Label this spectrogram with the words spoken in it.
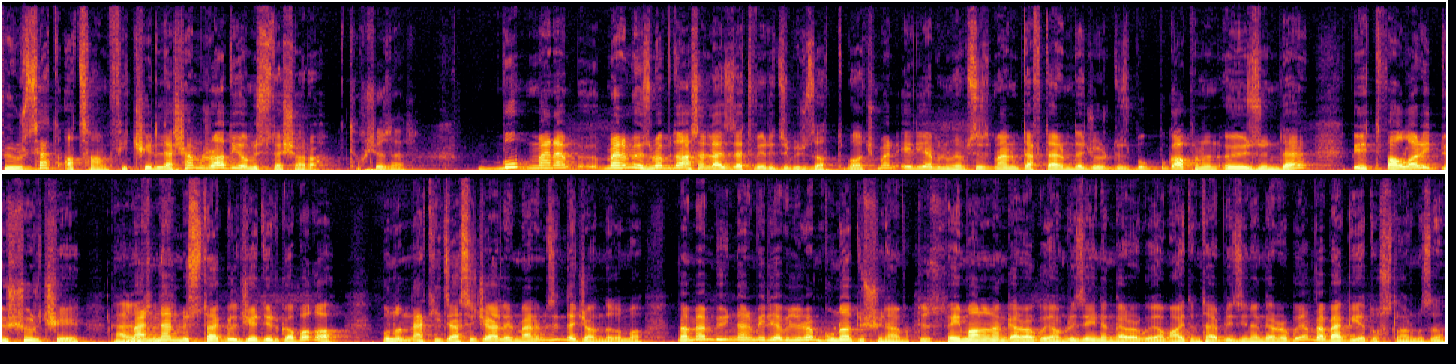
fürsət açan, fikirləşəm radio müstəşara. Çox gözəl. Bu mənə mənim özümə bu da əsən ləzzət verici bir zaddır. Bax mən eləyə bilmirəm. Siz mənim dəftərimdə gördünüz. Bu bu qapının özündə bir ittifaqlar düşür ki, Hələ məndən müstəqil gedir qabağa. Bunun nəticəsi gəlir mənim zindəcanlığıma və mən bu günlərimi eləyə bilirəm buna düşünəm. Düz. Peyman ilə qərar qoyam, Rizə ilə qərar qoyam, Aydın Təbrizi ilə qərar qoyam və bəqiyə dostlarımıza.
